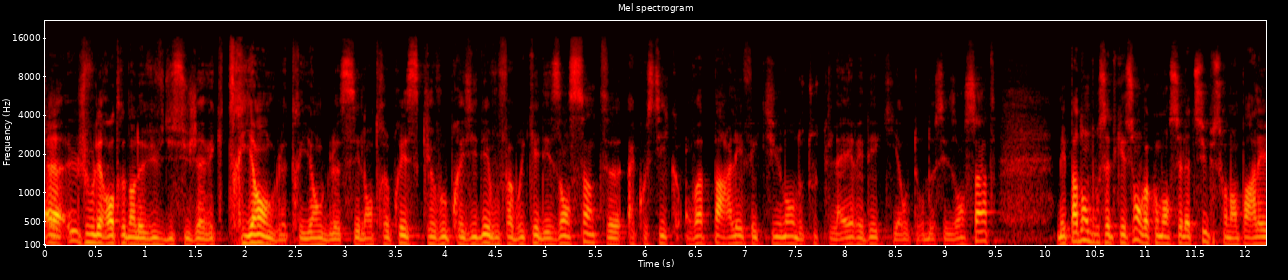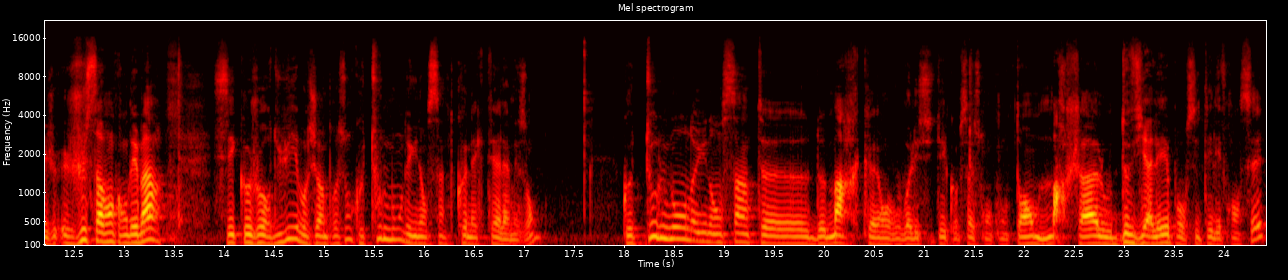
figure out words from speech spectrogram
Euh, je voulais rentrer dans le vif du sujet avec Triangle. Triangle, c'est l'entreprise que vous présidez. Vous fabriquez des enceintes acoustiques. On va parler effectivement de toute la R&D qu'il y a autour de ces enceintes. Mais pardon pour cette question, on va commencer là-dessus puisqu'on en parlait juste avant qu'on démarre. C'est qu'aujourd'hui, j'ai l'impression que tout le monde a une enceinte connectée à la maison que tout le monde a une enceinte euh, de marque, on va les citer comme ça, ils seront contents, Marshall ou Devialet pour citer les Français,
